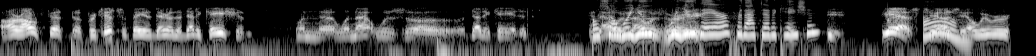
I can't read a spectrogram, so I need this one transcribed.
our outfit uh, participated there in the dedication when uh, when that was uh, dedicated. Oh, so was- were you was were you there for that dedication? Yes, Oh. yes, yeah, we were.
